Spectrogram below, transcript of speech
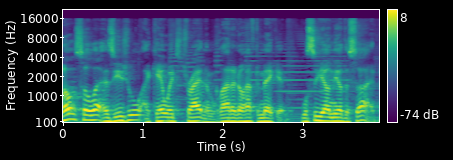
well, Sohla, as usual, I can't wait to try it, and I'm glad I don't have to make it. We'll see you on the other side.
